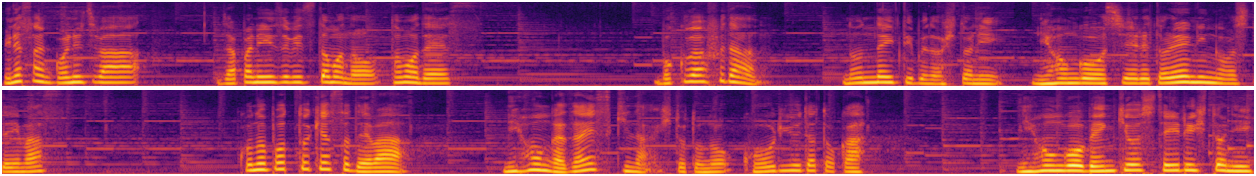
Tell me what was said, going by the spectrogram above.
皆さんこんにちは。ジャパニーズウィズ友の友です。僕は普段ノンネイティブの人に日本語を教えるトレーニングをしています。このポッドキャストでは日本が大好きな人との交流だとか日本語を勉強している人に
